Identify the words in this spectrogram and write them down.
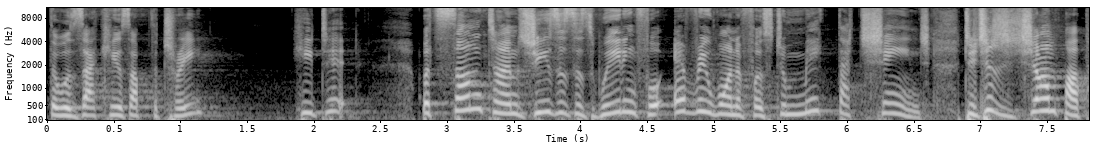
there was Zacchaeus up the tree? He did. But sometimes Jesus is waiting for every one of us to make that change, to just jump up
